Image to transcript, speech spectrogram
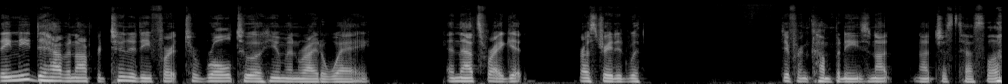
they need to have an opportunity for it to roll to a human right away. And that's where I get frustrated with different companies, not not just Tesla.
